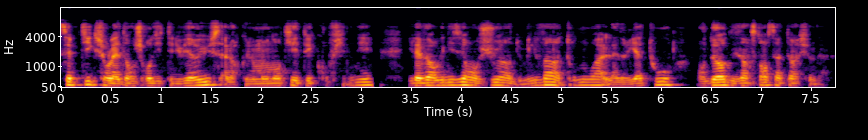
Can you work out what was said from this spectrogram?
Sceptique sur la dangerosité du virus, alors que le monde entier était confiné, il avait organisé en juin 2020 un tournoi, l'Adria Tour, en dehors des instances internationales.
